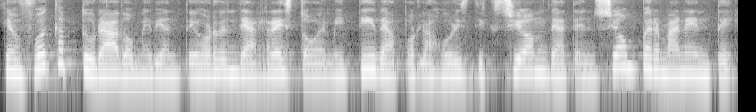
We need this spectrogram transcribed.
quien fue capturado mediante orden de arresto emitida por la Jurisdicción de Atención Permanente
